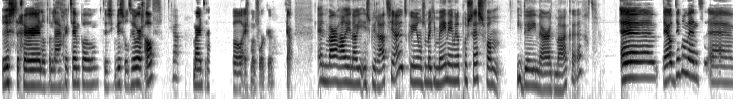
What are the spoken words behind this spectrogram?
rustiger en op een lager tempo. Dus ik wissel het heel erg af. Ja. Maar het draait wel echt mijn voorkeur. Ja. En waar haal je nou je inspiratie uit? Kun je ons een beetje meenemen in het proces van idee naar het maken, echt? Uh, nou, op dit moment uh,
